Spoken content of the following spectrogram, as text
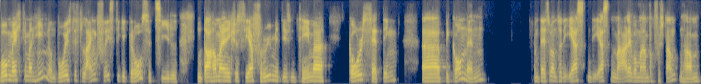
wo möchte man hin und wo ist das langfristige große Ziel? Und da haben wir eigentlich schon sehr früh mit diesem Thema Goal Setting äh, begonnen. Und das waren so die ersten, die ersten Male, wo wir einfach verstanden haben,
